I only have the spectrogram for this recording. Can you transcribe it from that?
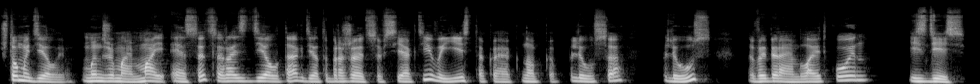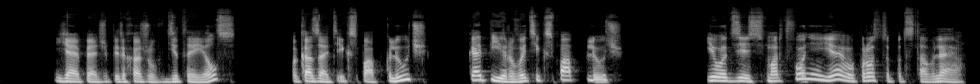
Что мы делаем? Мы нажимаем My Assets, раздел, да, где отображаются все активы. Есть такая кнопка плюса, плюс. Выбираем Litecoin. И здесь я опять же перехожу в Details, показать XPub ключ, копировать XPub ключ. И вот здесь в смартфоне я его просто подставляю.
